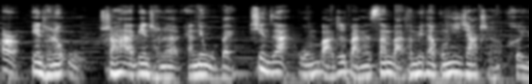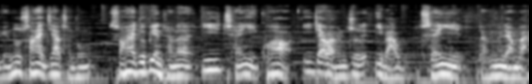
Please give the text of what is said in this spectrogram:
二变成了五，伤害变成了两点五倍。现在我们把这百分之三百分配到攻击加成和元素伤害加成中，伤害就变成了一乘以括号一加百分之一百五乘以百分之两百。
